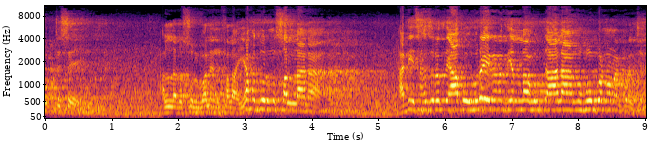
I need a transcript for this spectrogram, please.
করতেছে। আল্লাহ রসুল বলেন, ফালা ইয়াহদুর মুসাল্লানা? হাদিস হজরতে আবু হুরাই রাদি আল্লাহ তালা আনহু বর্ণনা করেছেন।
